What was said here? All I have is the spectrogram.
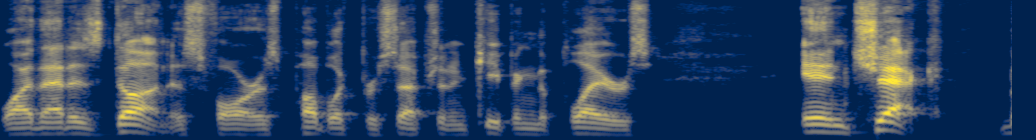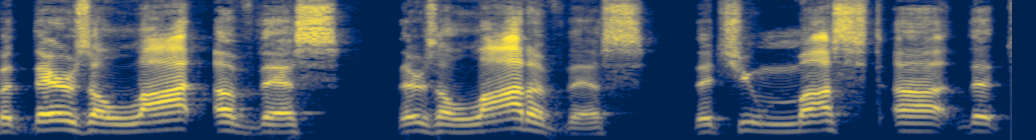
why that is done as far as public perception and keeping the players in check. But there's a lot of this. There's a lot of this that you must uh, that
